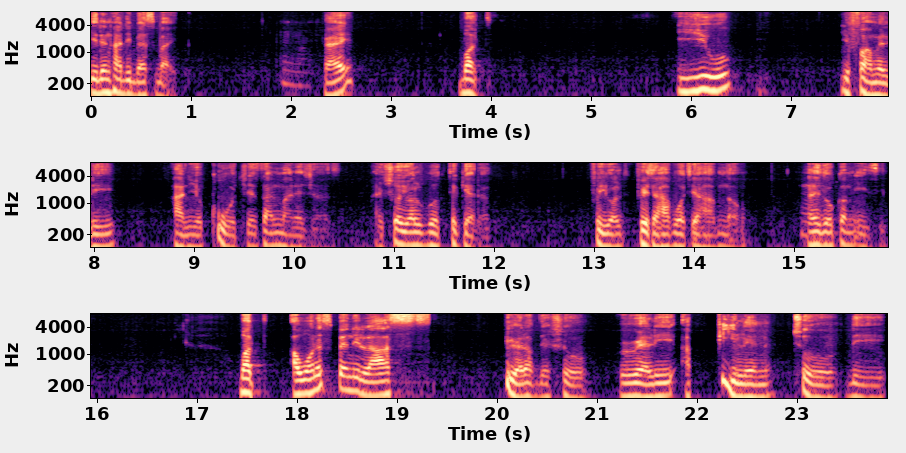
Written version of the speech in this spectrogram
you didn't have the best bike. Mm-hmm. Right? But you, your family, and your coaches and managers, I'm sure you all work together for you, all, for you to have what you have now. And it hmm. don't come easy. But I want to spend the last period of the show really appealing to the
